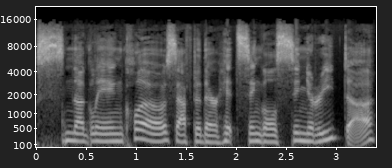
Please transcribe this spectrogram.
snuggling close after their hit single "Senorita."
